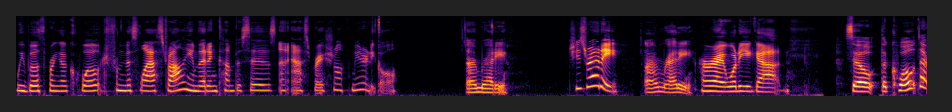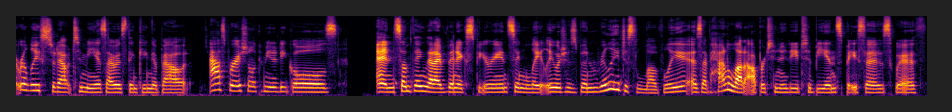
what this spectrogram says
we both bring a quote from this last volume that encompasses an aspirational community goal? I'm ready. She's ready. I'm ready. All right, what do you got? So, the quote that really stood out to me as I was thinking about aspirational community goals and something that I've been experiencing lately, which has been really just lovely, as I've had a lot of opportunity to be in spaces with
